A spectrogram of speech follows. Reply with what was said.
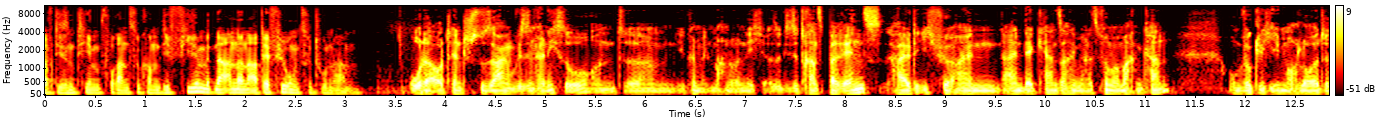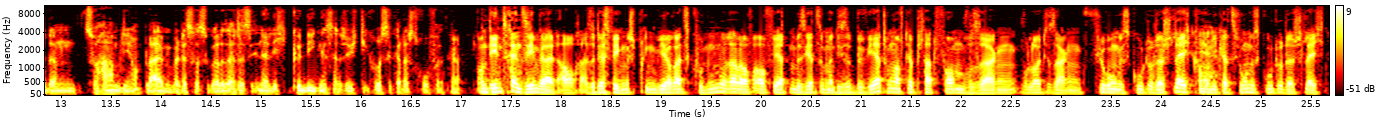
auf diesen Themen voranzukommen, die viel mit einer anderen Art der Führung zu tun haben. Oder authentisch zu sagen, wir sind halt nicht so und ähm, ihr könnt mitmachen oder nicht. Also diese Transparenz halte ich für einen, einen der Kernsachen, die man als Firma machen kann um wirklich eben auch Leute dann zu haben, die noch bleiben. Weil das, was du gerade sagtest, innerlich kündigen, ist natürlich die größte Katastrophe. Ja. Und den Trend sehen wir halt auch. Also deswegen springen wir auch als Kununo darauf auf. Wir hatten bis jetzt immer diese Bewertung auf der Plattform, wo sagen, wo Leute sagen, Führung ist gut oder schlecht, Kommunikation ja. ist gut oder schlecht.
